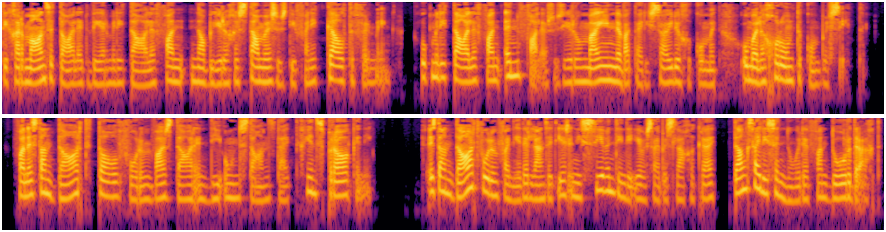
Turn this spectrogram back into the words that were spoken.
Die Germaanse taal het weer met die tale van naburige stamme soos die van die Kelte vermeng, ook met die tale van invallers soos die Romeine wat uit die suide gekom het om hulle grond te kom beset. Van 'n standaard taalvorm was daar in die ontstaanstyd geen sprake nie. 'n Standaardvorm van Nederlands het eers in die 17de eeu sy beslag gekry, danksy die sinode van Dordrecht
